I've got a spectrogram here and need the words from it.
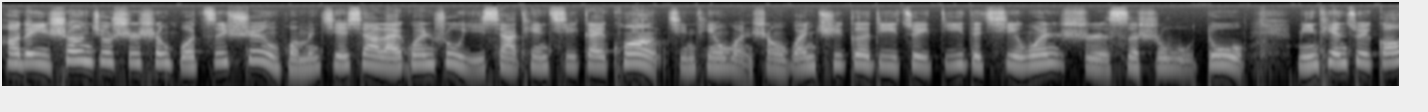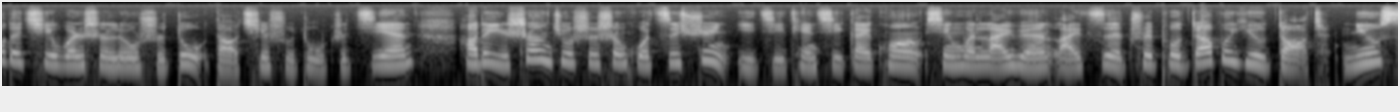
好的，以上就是生活资讯。我们接下来关注一下天气概况。今天晚上湾区各地最低的气温是四十五度，明天最高的气温是六十度到七十度之间。好的，以上就是生活资讯以及天气概况。新闻来源来自 triple w dot news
